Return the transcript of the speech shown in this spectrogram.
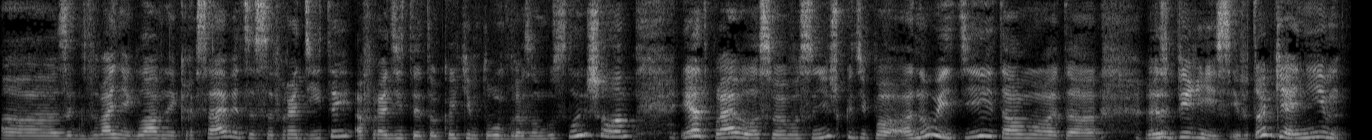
за звание главной красавицы с Афродитой. Афродита это каким-то образом услышала и отправила своего сынишку, типа, а ну иди там, это, разберись. И в итоге они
